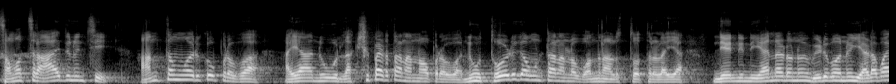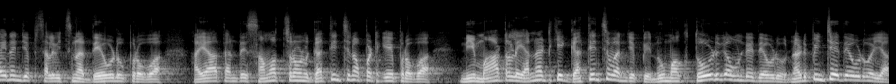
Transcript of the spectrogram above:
సంవత్సర ఆది నుంచి అంతం వరకు ప్రభా అయ్యా నువ్వు లక్ష్య పెడతానన్నావు ప్రభావ నువ్వు తోడుగా ఉంటానన్నావు వందనాలు స్తోత్రాలయ్యా నేను నిన్ను ఎన్నడను విడువను ఎడబాయినని చెప్పి సెలవిచ్చిన దేవుడు ప్రభా అయా తండ్రి సంవత్సరం గతించినప్పటికీ ప్రభా నీ మాటలు ఎన్నటికీ గతించవని చెప్పి నువ్వు మాకు తోడుగా ఉండే దేవుడు నడిపించే దేవుడు అయ్యా.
